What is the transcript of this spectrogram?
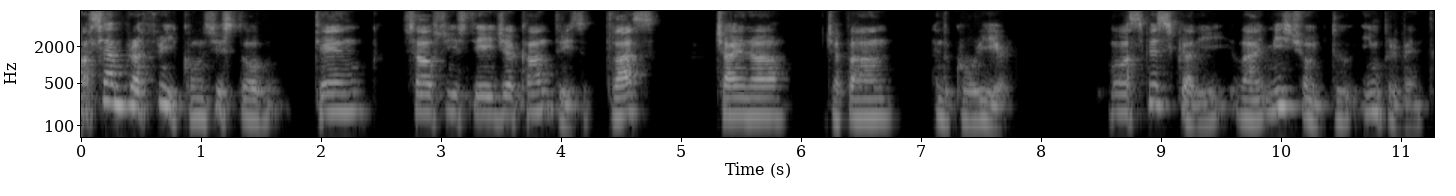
ASEAN Plus 3 consists of 10 Southeast Asia countries plus China, Japan, and Korea. More specifically, my mission is to implement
